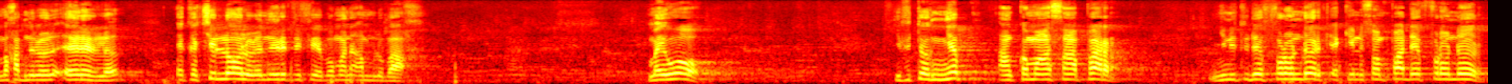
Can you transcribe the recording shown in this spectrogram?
ma et que ci loolu la ñuy rectifier ba may woo. Ñi fi toog en commençant par ñi ni tuddee frondeurs et qui ne sont pas des frondeurs?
